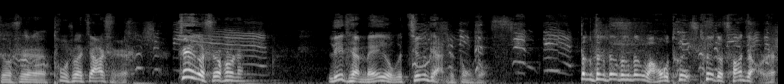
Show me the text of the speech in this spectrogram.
就是痛说家史。这个时候呢，李铁梅有个经典的动作，噔噔噔噔噔往后退，退到床角这儿，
